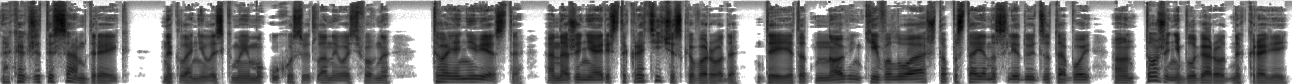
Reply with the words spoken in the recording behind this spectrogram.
«А как же ты сам, Дрейк?» — наклонилась к моему уху Светлана Иосифовна. «Твоя невеста, она же не аристократического рода, да и этот новенький Валуа, что постоянно следует за тобой, он тоже не благородных кровей».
